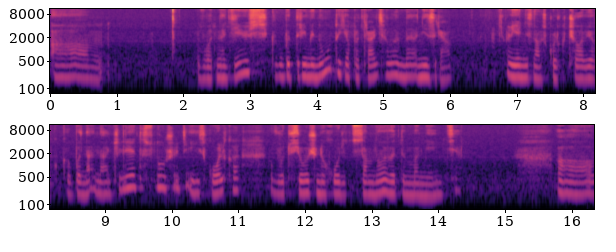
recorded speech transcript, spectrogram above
А, вот, надеюсь, как бы три минуты я потратила на не зря. Я не знаю, сколько человек как бы на, начали это слушать и сколько вот все еще находится со мной в этом моменте. А,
